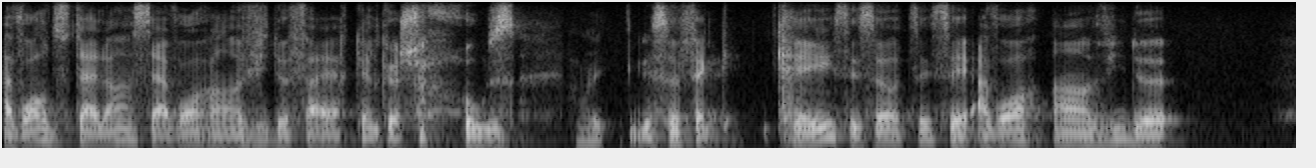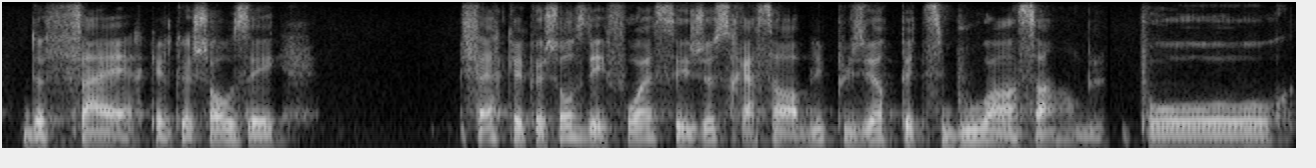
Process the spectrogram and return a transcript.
Avoir du talent, c'est avoir envie de faire quelque chose. Oui. Et ça fait que créer, c'est ça, c'est avoir envie de, de faire quelque chose. Et faire quelque chose, des fois, c'est juste rassembler plusieurs petits bouts ensemble pour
